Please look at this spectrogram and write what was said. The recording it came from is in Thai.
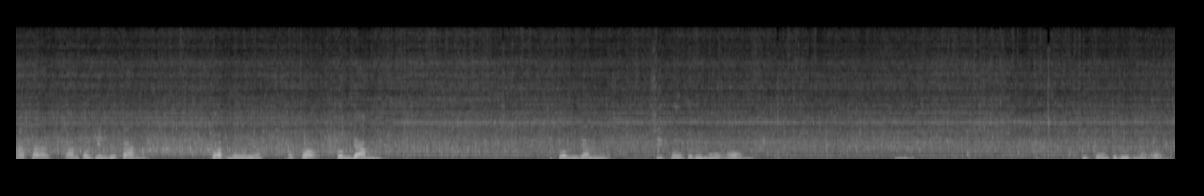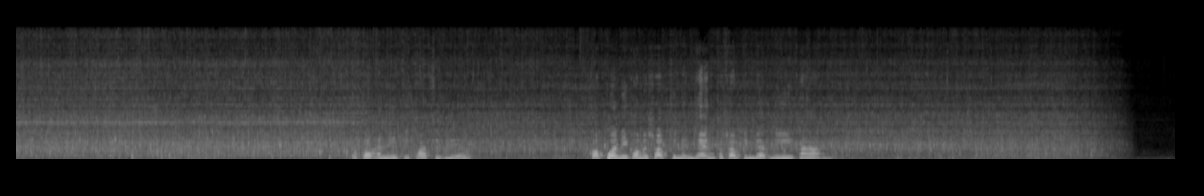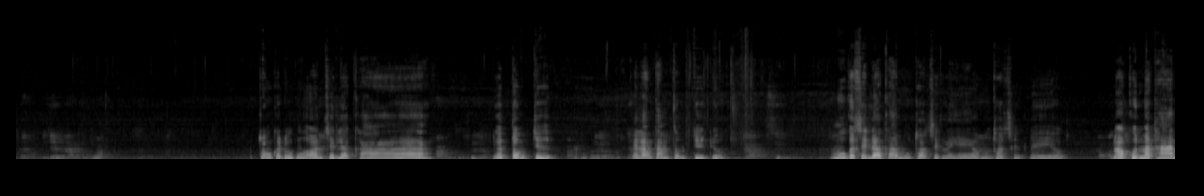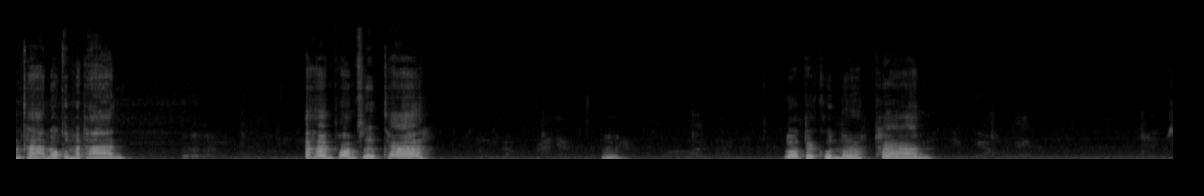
มาค่ะทานข้าวเย็นด้วยกัน ทอดหมู แล้วก็ต้มยำ ต้มยำซี่โครงกระดูกหมูอ่อนซี่โครงกระดูกหมูอ่อน แล้วก็อันนี้ที่ทอดเสร็จแล้วครอบครัวนี้เขาไม่ชอบกินแห้งๆเขาชอบกินแบบนี้ค่ะ ต้มกระดูกหมูอ่อนเสร็จแล้วค่ะเหลือต้มจืดกำลังทำต้มจืดอยู่ หมูก็เสร็จแล้วค่ะ หมูทอดเสร็จแล้ว หมูทอดเสร็จแล้ว รอคนมาทานค่ะ รอคนมาทาน อาหารพร้อมเสิร์ฟค่ะอืมรอแต่คนมาทาน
